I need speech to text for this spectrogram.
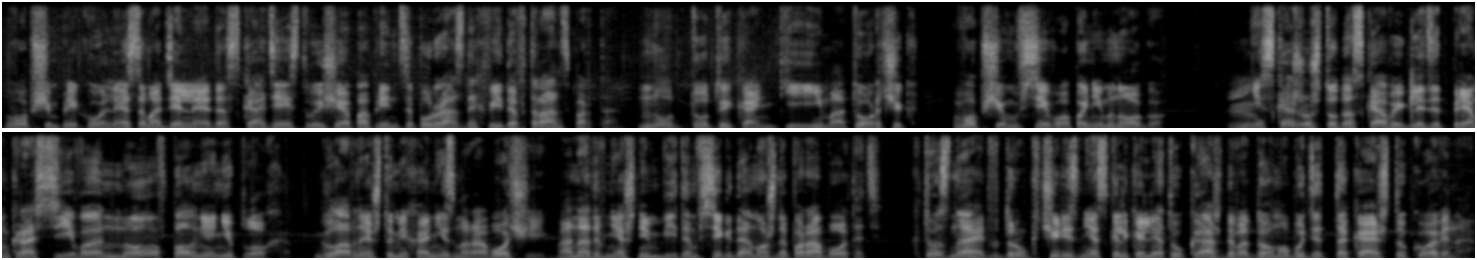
В общем, прикольная самодельная доска, действующая по принципу разных видов транспорта. Ну, тут и коньки, и моторчик. В общем, всего понемногу. Не скажу, что доска выглядит прям красиво, но вполне неплохо. Главное, что механизм рабочий, а над внешним видом всегда можно поработать. Кто знает, вдруг через несколько лет у каждого дома будет такая штуковина.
